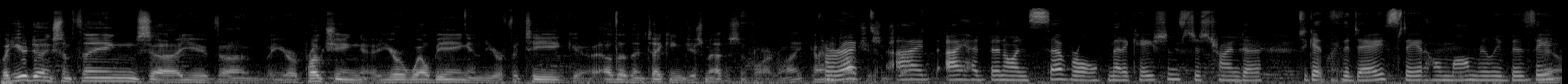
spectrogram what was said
but you're doing some things. Uh, you've uh, you're approaching your well-being and your fatigue uh, other than taking just medicine for it, right? Kinda you Correct. some stuff. I, I had been on several medications just trying to, to get through the day. Stay at home mom, really busy Yeah.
